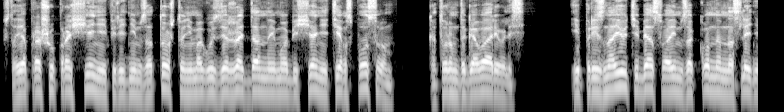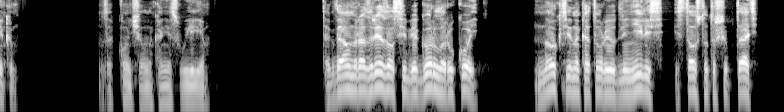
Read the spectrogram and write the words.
что я прошу прощения перед ним за то, что не могу сдержать данное ему обещание тем способом, которым договаривались, и признаю тебя своим законным наследником». Закончил, наконец, Уильям. Тогда он разрезал себе горло рукой, ногти на которые удлинились, и стал что-то шептать.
